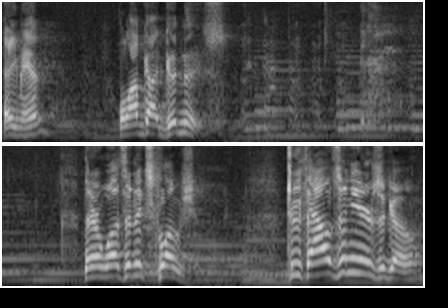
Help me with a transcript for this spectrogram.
Amen. Well, I've got good news. There was an explosion 2,000 years ago,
